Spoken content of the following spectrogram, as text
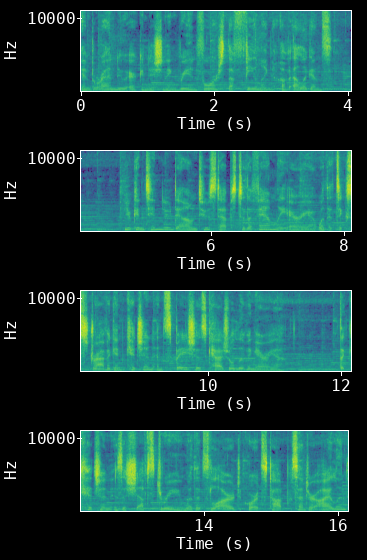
and brand new air conditioning reinforce the feeling of elegance. You continue down two steps to the family area with its extravagant kitchen and spacious casual living area. The kitchen is a chef's dream with its large quartz top center island,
